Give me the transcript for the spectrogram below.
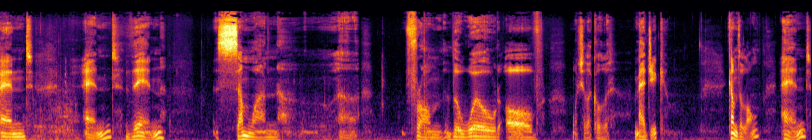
and and then someone uh, from the world of what shall I call it? Magic comes along and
